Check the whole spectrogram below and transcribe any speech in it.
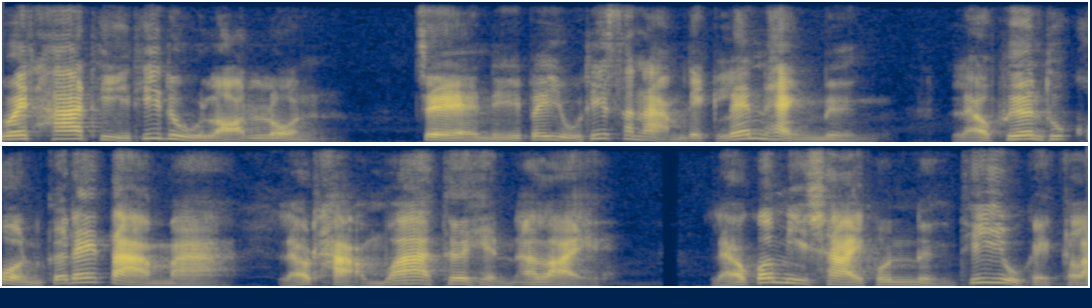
ด้วยท่าทีที่ดูร้อนลน เจหนีไปอยู่ที่สนามเด็กเล่นแห่งหนึ่ง แล้วเพื่อนทุกคนก็ได้ตามมา แล้วถามว่าเธอเห็นอะไร แล้วก็มีชายคนหนึ่งที่อยู่ไกล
